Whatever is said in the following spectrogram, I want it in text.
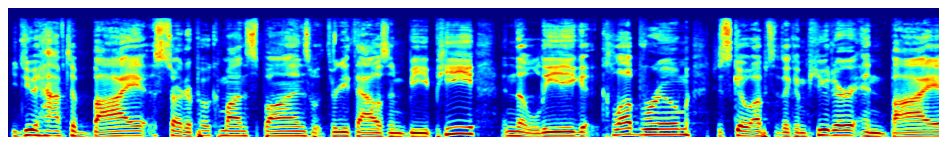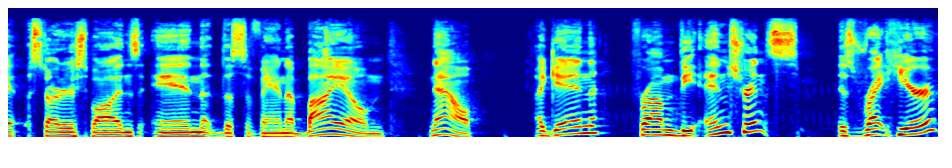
you do have to buy starter Pokemon spawns with 3000 BP in the League Club Room. Just go up to the computer and buy starter spawns in the Savanna biome. Now, again, from the entrance is right here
